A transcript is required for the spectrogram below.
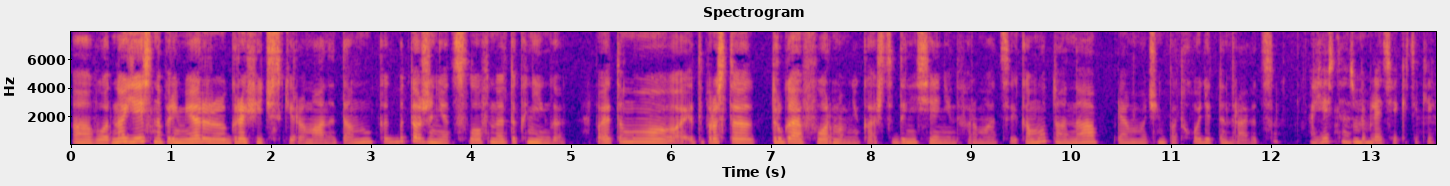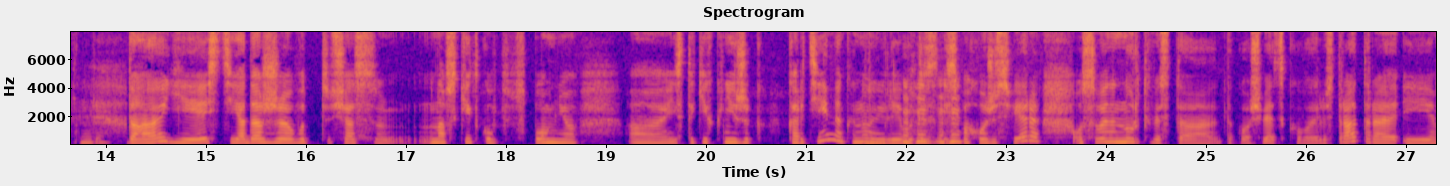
А, вот. Но есть, например, графические романы, там как бы тоже нет слов, но это книга. Поэтому это просто другая форма, мне кажется, донесения информации. Кому-то она прям очень подходит и нравится. А есть у нас в библиотеке mm-hmm. такие книги? Да, есть. Я даже вот сейчас на вскидку вспомню э, из таких книжек картинок, ну или вот из, из похожей сферы, у Свена Нуртвиста, такого шведского иллюстратора и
